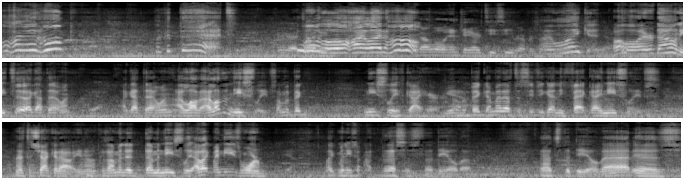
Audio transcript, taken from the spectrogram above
Oh, highlight hump. Look at that. Figure You went with a little highlight hump. Got a little NJRTC I like it. Oh, a little air downy too. I got that one. Yeah. I got that one. I love it. I love the knee sleeves. I'm a big knee sleeve guy here. Yeah. I'm a big. I might have to see if you got any fat guy knee sleeves. I have to check it out, you know, because I'm into them knee sleeve. I like my knees warm. Yeah. Like my knees. This is the deal, though. That's the deal. That is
